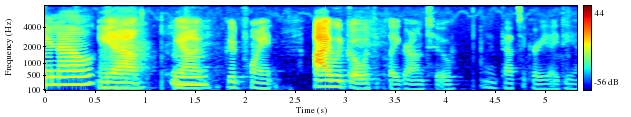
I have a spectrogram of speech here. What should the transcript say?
You know. Yeah, yeah, mm. good point. I would go with the playground too. That's a great idea.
